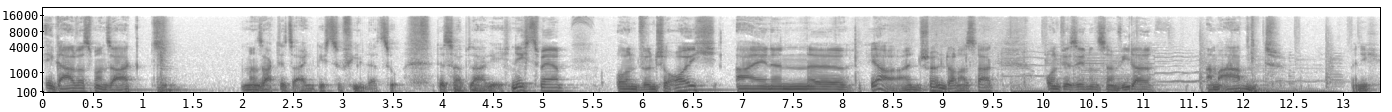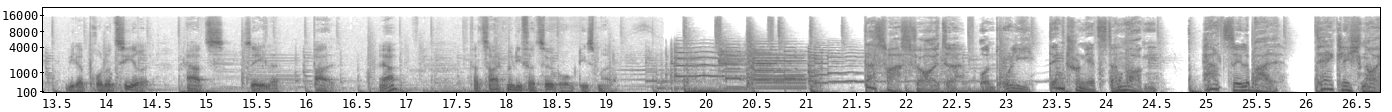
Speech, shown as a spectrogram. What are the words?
egal, was man sagt, man sagt jetzt eigentlich zu viel dazu. Deshalb sage ich nichts mehr und wünsche euch einen, äh, ja, einen schönen Donnerstag und wir sehen uns dann wieder am Abend, wenn ich wieder produziere. Herz, Seele, Ball. Ja? Verzeiht mir die Verzögerung diesmal. Das war's für heute und Uli denkt schon jetzt an morgen. Herz, Seele, Ball. Täglich neu.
